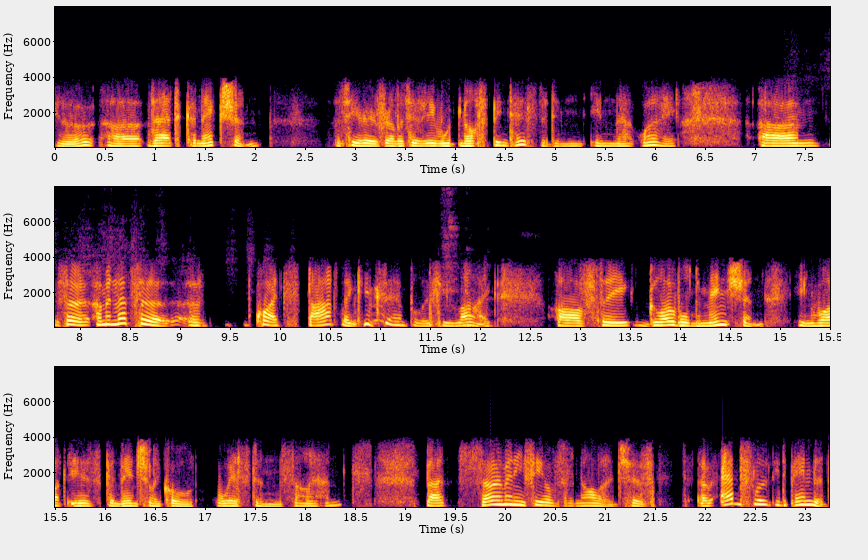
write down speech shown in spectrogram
you know, uh, that connection, the theory of relativity would not have been tested in, in that way. Um, so, I mean, that's a, a quite startling example, if you like, of the global dimension in what is conventionally called Western science. But so many fields of knowledge have, absolutely depended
